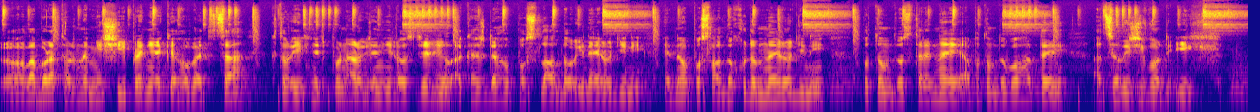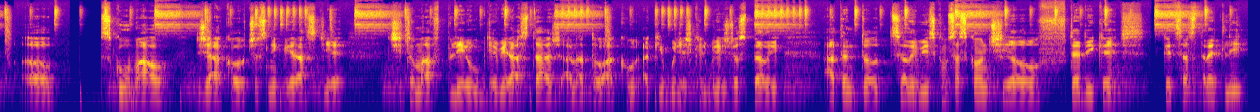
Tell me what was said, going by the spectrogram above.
laboratórne myši pre nejakého vedca, ktorý ich hneď po narodení rozdelil a každého poslal do inej rodiny. Jedného poslal do chudobnej rodiny, potom do strednej a potom do bohatej a celý život ich uh, skúmal, že ako, čo z nich vyrastie, či to má vplyv, kde vyrastáš a na to, akú, aký budeš, keď budeš dospelý. A tento celý výskum sa skončil vtedy, keď, keď sa stretli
